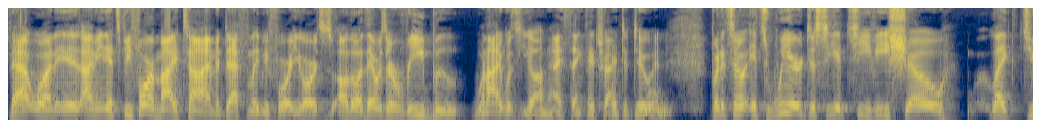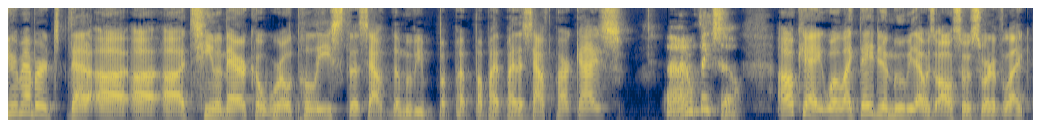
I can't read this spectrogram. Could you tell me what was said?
That one is, I mean, it's before my time and definitely before yours. Although there was a reboot when I was young, I think they tried to do it. But it's so it's weird to see a TV show like. Do you remember that uh, uh, uh, Team America World Police, the South, the movie b- b- by, by the South Park guys? Uh, I don't think so. Okay, well, like they did a movie that was also sort of like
